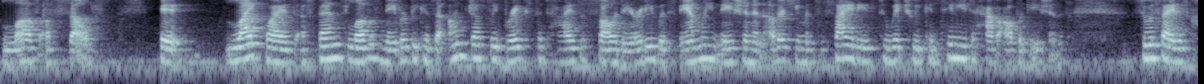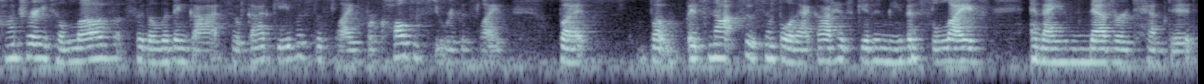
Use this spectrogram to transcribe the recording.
love of self. It likewise offends love of neighbor because it unjustly breaks the ties of solidarity with family, nation, and other human societies to which we continue to have obligations. Suicide is contrary to love for the living God. So God gave us this life. We're called to steward this life, but but it's not so simple that God has given me this life and I am never tempted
